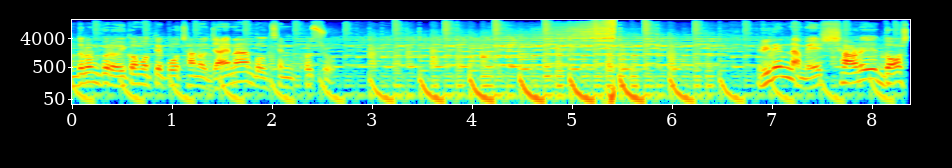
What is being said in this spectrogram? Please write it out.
আন্দোলন করে ঐকমত্যে পৌঁছানো যায় না, বলছেন খসরু। ঋণের নামে সাড়ে দশ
